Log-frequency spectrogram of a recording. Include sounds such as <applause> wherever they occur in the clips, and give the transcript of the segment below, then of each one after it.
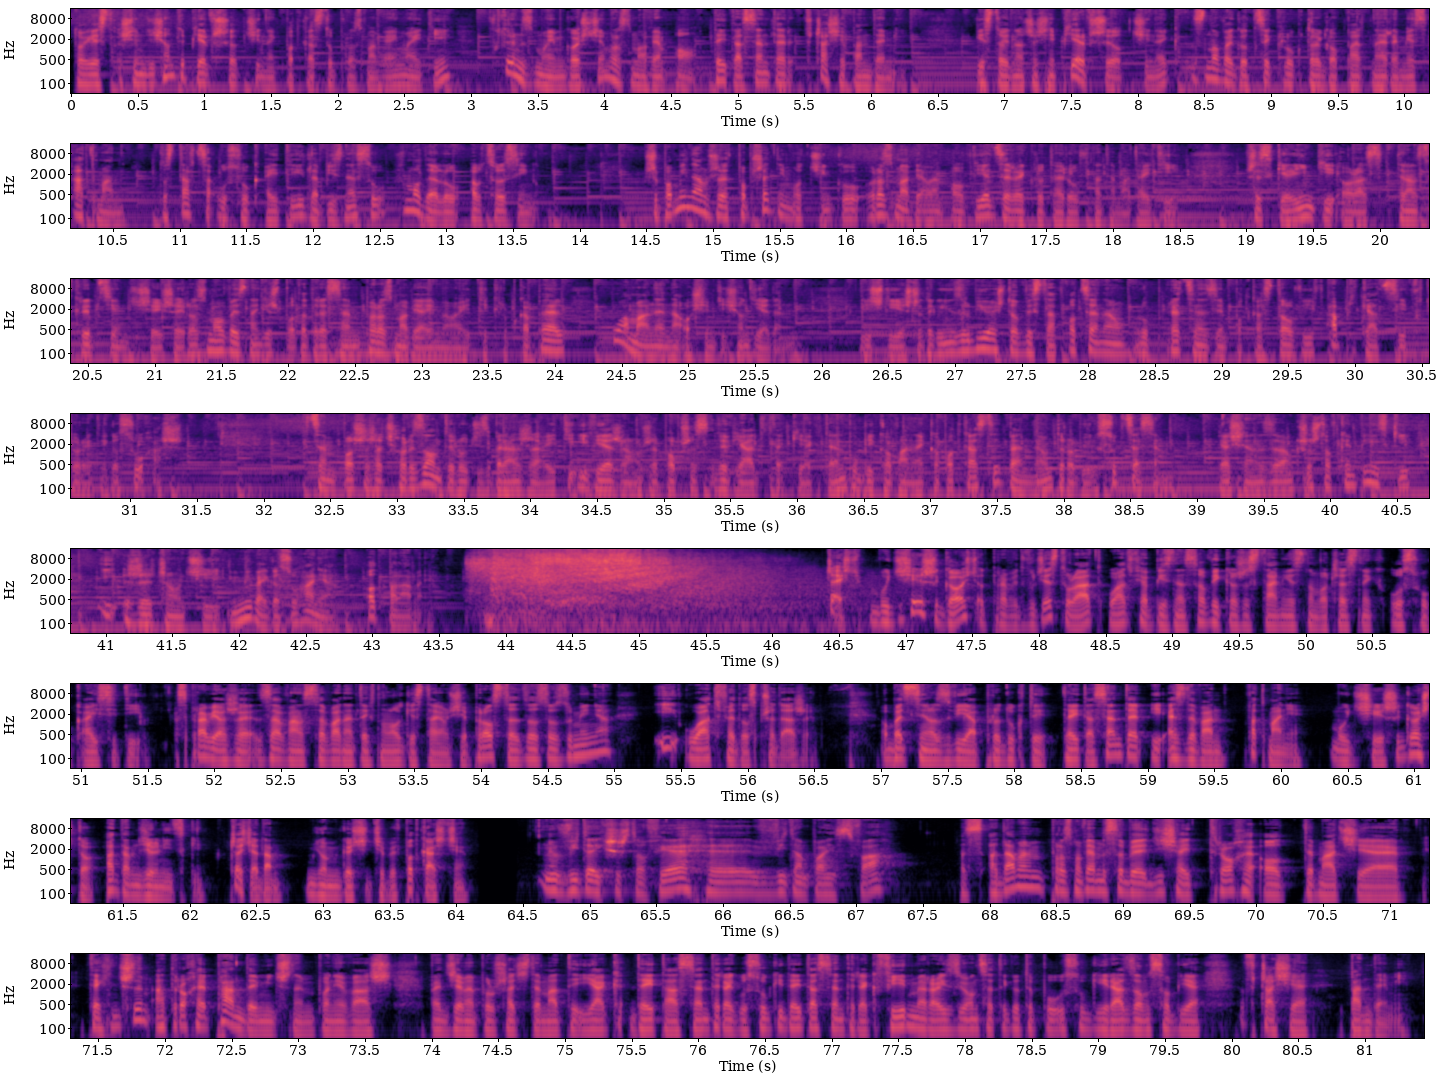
To jest 81. odcinek podcastu Porozmawiajmy IT, w którym z moim gościem rozmawiam o data center w czasie pandemii. Jest to jednocześnie pierwszy odcinek z nowego cyklu, którego partnerem jest Atman, dostawca usług IT dla biznesu w modelu outsourcingu. Przypominam, że w poprzednim odcinku rozmawiałem o wiedzy rekruterów na temat IT. Wszystkie linki oraz transkrypcję dzisiejszej rozmowy znajdziesz pod adresem porozmawiajmyoit.pl łamane na 81. Jeśli jeszcze tego nie zrobiłeś, to wystaw ocenę lub recenzję podcastowi w aplikacji, w której tego słuchasz. Chcę poszerzać horyzonty ludzi z branży IT i wierzę, że poprzez wywiady takie jak ten publikowane jako podcasty będę to robił z sukcesem. Ja się nazywam Krzysztof Kępiński i życzę Ci miłego słuchania. Odpalamy! Cześć, mój dzisiejszy gość od prawie 20 lat ułatwia biznesowi korzystanie z nowoczesnych usług ICT. Sprawia, że zaawansowane technologie stają się proste do zrozumienia i łatwe do sprzedaży. Obecnie rozwija produkty Data Center i SD-WAN w Atmanie. Mój dzisiejszy gość to Adam Dzielnicki. Cześć Adam, miło mi gościć Ciebie w podcaście. Witaj Krzysztofie, e, witam Państwa. Z Adamem porozmawiamy sobie dzisiaj trochę o temacie technicznym, a trochę pandemicznym, ponieważ będziemy poruszać tematy jak data center, jak usługi data center, jak firmy realizujące tego typu usługi radzą sobie w czasie pandemii.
